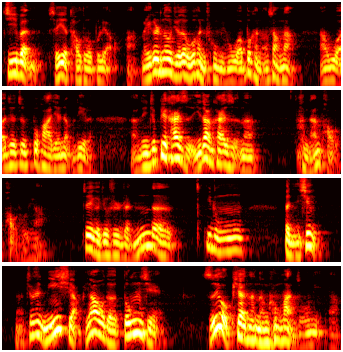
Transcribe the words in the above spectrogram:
基本谁也逃脱不了啊！每个人都觉得我很聪明，我不可能上当啊！我这这不花钱怎么地了啊？你就别开始，一旦开始呢，很难跑跑出去啊！这个就是人的一种本性啊，就是你想要的东西，只有骗子能够满足你啊！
